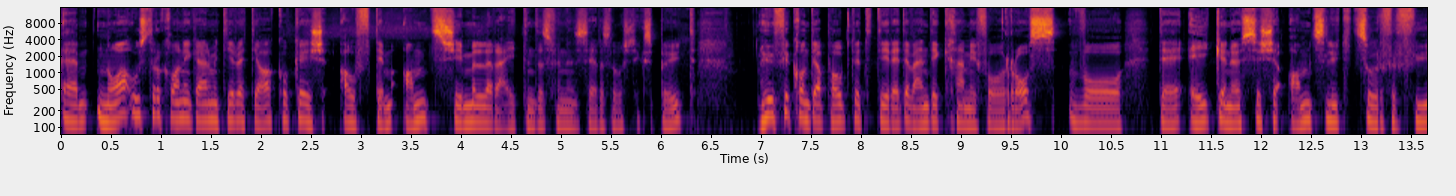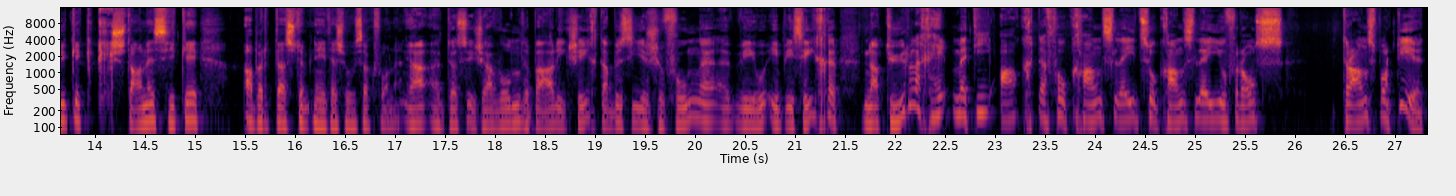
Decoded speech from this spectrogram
Ähm, noch ein Ausdruck, den ich gerne mit dir angucken ist auf dem Amtsschimmel reiten. Das finde ich ein sehr lustiges Bild. Häufig kommt ja behauptet, die Redewendung käme von Ross, wo den eidgenössischen Amtsleuten zur Verfügung gestanden sind. Aber das stimmt nicht, hast du herausgefunden. Ja, das ist eine wunderbare Geschichte, aber sie ist erfunden, weil ich bin sicher, natürlich hat man die Akten von Kanzlei zu Kanzlei auf Ross transportiert.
